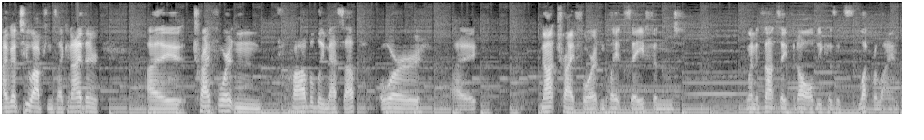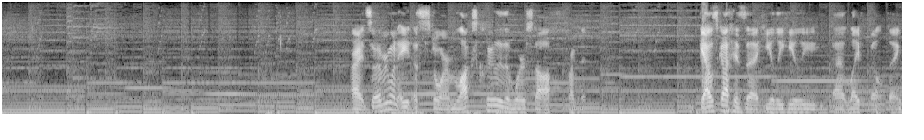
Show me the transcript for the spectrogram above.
I've got two options. I can either I try for it and probably mess up, or I not try for it and play it safe, and when it's not safe at all because it's luck reliant. Alright, so everyone ate a storm. Locke's clearly the worst off from it. Gau's got his uh, Healy Healy uh, life belt thing.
